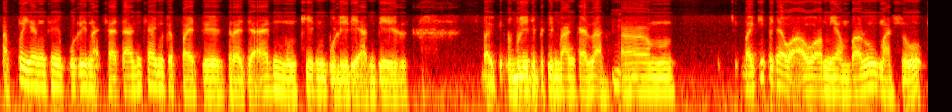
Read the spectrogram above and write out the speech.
apa yang saya boleh nak cadangkan kepada kerajaan mungkin boleh diambil bagi, boleh dipertimbangkan lah hmm. um, bagi pejabat awam yang baru masuk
